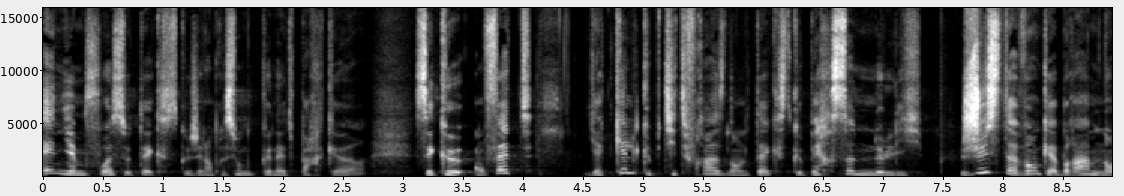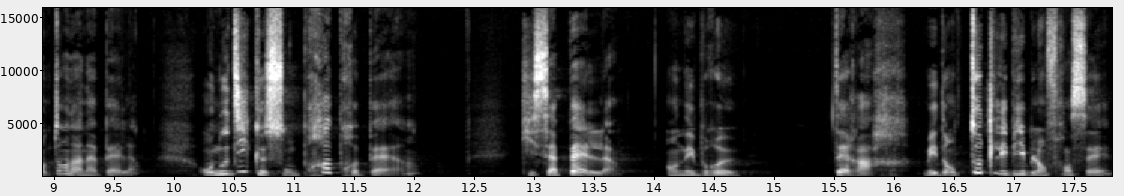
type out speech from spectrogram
énième fois ce texte que j'ai l'impression de connaître par cœur, c'est que en fait, il y a quelques petites phrases dans le texte que personne ne lit. Juste avant qu'Abraham n'entende un appel, on nous dit que son propre père, qui s'appelle en hébreu Terach, mais dans toutes les Bibles en français,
